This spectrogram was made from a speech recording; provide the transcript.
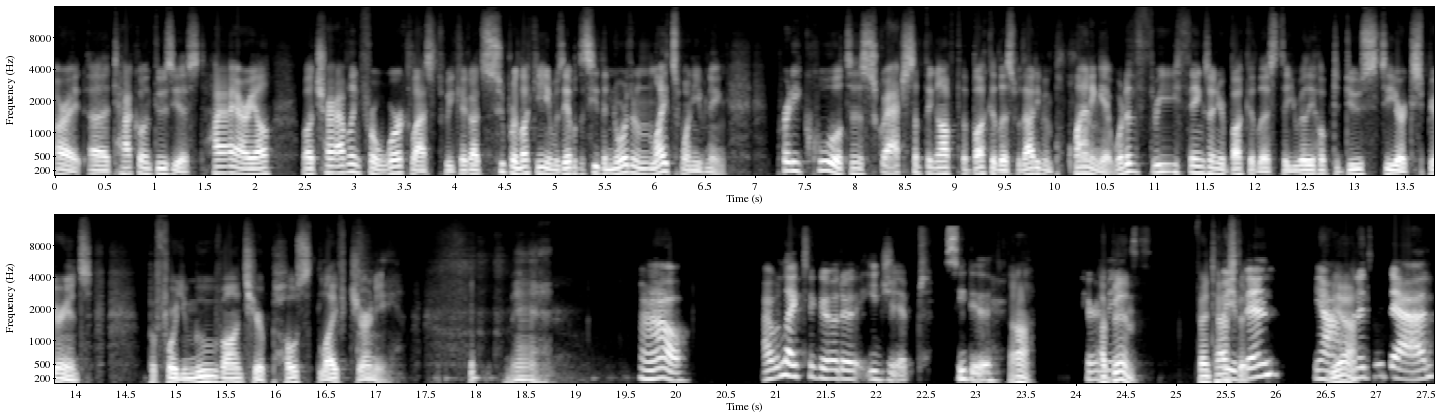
All right, uh, taco enthusiast. Hi, Ariel. While traveling for work last week, I got super lucky and was able to see the Northern Lights one evening. Pretty cool to scratch something off the bucket list without even planning it. What are the three things on your bucket list that you really hope to do, see, or experience before you move on to your post life journey? Man. Wow. I would like to go to Egypt, see the ah, pyramids. I've been. Fantastic. Oh, you've been? Yeah, yeah. I'm going to do that.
